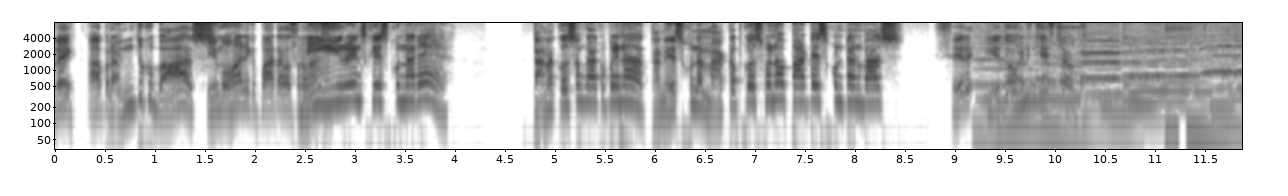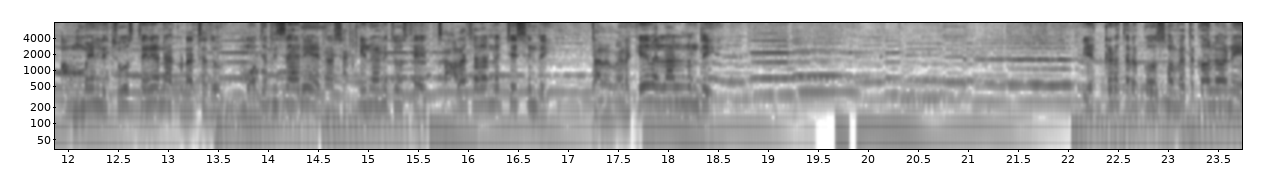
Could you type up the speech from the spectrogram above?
రేయ్ ఆపరా. ఎందుకు బాస్? ఈ మొహానికి పాట అవసరం మీ హీరోయిన్స్ వేసుకున్నారే తన కోసం కాకపోయినా తను వేసుకున్న మేకప్ కోసమైనా పాట వేసుకుంటాను బాస్. సరే ఏదో ఒకటి చేస్తావు అమ్మాయిల్ని చూస్తేనే నాకు నచ్చదు. మొదటిసారి నా షకీలాని చూస్తే చాలా చాలా నచ్చేసింది. తన వెనకే వెళ్ళాలనుంది. ఎక్కడ తన కోసం వెతకాలో అని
